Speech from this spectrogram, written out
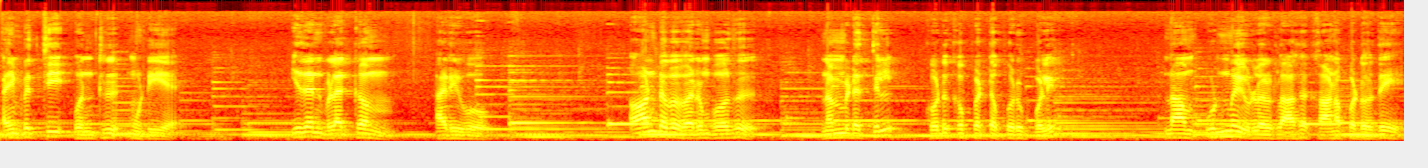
ஐம்பத்தி ஒன்று முடிய. இதன் விளக்கம் அறிவோம். ஆண்டவர் வரும்போது நம்மிடத்தில் கொடுக்கப்பட்ட பொறுப்புகளில் நாம் உண்மையுள்ளவர்களாக காணப்படுவதே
